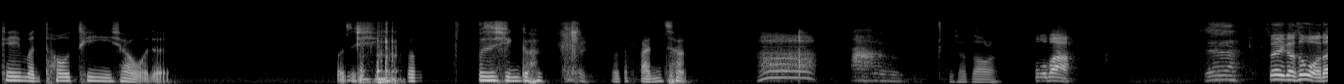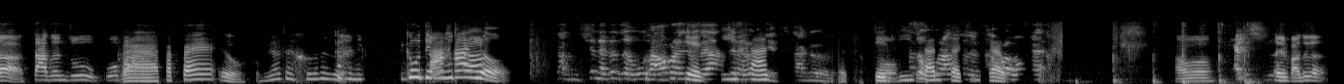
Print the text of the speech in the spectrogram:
给你们偷听一下我的我的新歌，不是新歌，我的返场。啊！这下糟了。播吧，嗯，这个是我的大珍珠，播吧。叭叭叭！哎呦，我们要再喝那个。你，你给我点啊无糖。还有干现在都整无糖，不然就这样，现在有点大哥，点一三的请在我我好那你把这个，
